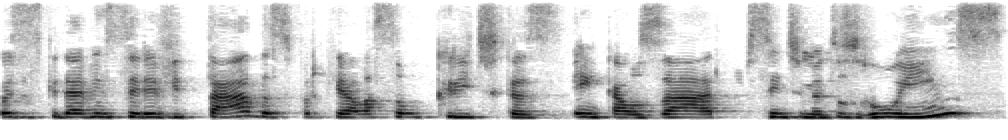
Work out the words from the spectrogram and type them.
coisas que devem ser evitadas porque elas são críticas em causar sentimentos ruins,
